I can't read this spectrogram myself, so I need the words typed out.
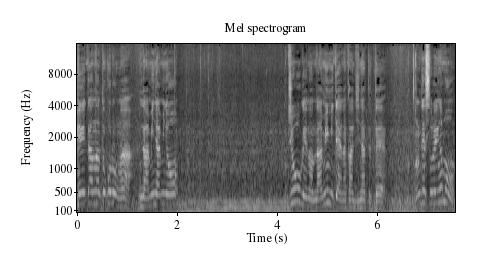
平坦なところがなみなみの上下の波みたいな感じになっててでそれがもう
